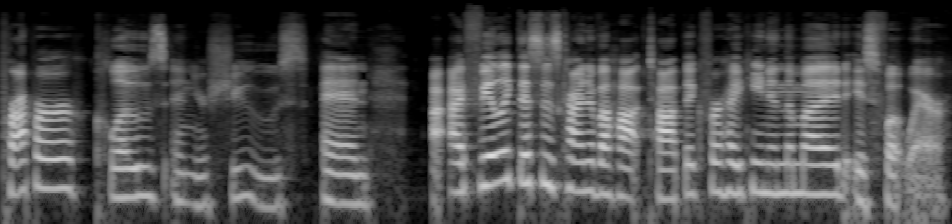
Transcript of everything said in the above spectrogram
Proper clothes and your shoes. And I I feel like this is kind of a hot topic for hiking in the mud is footwear.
